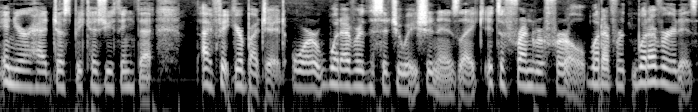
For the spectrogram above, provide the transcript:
in your head just because you think that I fit your budget or whatever the situation is like it's a friend referral whatever whatever it is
